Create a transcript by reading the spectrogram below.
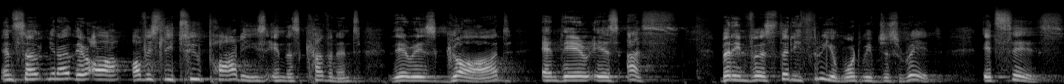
And so, you know, there are obviously two parties in this covenant there is God and there is us. But in verse 33 of what we've just read, it says,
